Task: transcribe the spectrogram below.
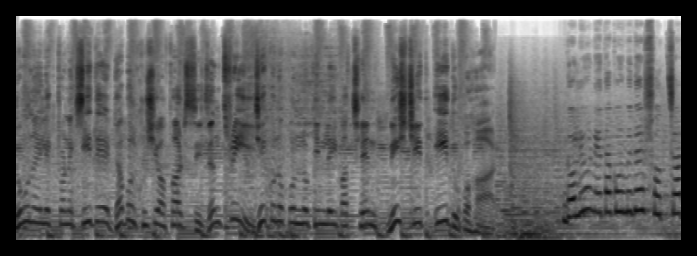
যমুনা ইলেকট্রনিক্স ঈদে ডাবল খুশি অফার সিজন থ্রি যে কোনো পণ্য কিনলেই পাচ্ছেন নিশ্চিত ঈদ উপহার। দলীয় নেতাকর্মীদের সোচ্চার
